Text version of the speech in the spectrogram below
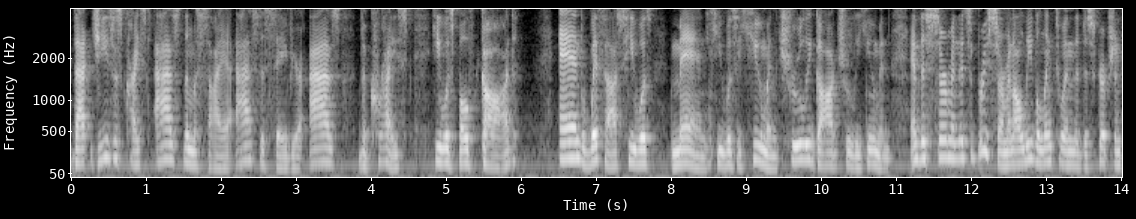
that Jesus Christ, as the Messiah, as the Savior, as the Christ, he was both God and with us, he was man. He was a human, truly God, truly human. And this sermon, it's a brief sermon, I'll leave a link to it in the description,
